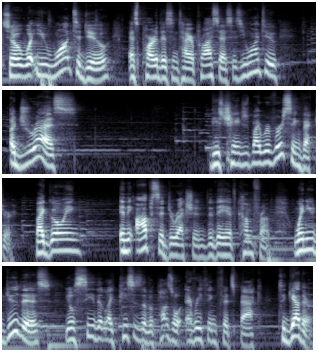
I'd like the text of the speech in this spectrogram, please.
So what you want to do as part of this entire process is you want to address these changes by reversing vector, by going in the opposite direction that they have come from. When you do this, you'll see that like pieces of a puzzle, everything fits back together.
